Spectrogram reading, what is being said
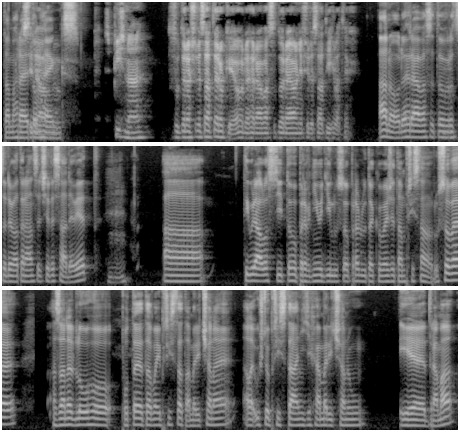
Tam hraje Asi Tom dávno. Hanks. Spíš ne. To jsou teda 60. roky, jo? Odehrává se to reálně v 60. letech. Ano, odehrává se to v roce 1969 Mhm. a ty události toho prvního dílu jsou opravdu takové, že tam přistanou Rusové a zanedlouho poté tam mají přistát Američané, ale už to přistání těch Američanů je drama.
